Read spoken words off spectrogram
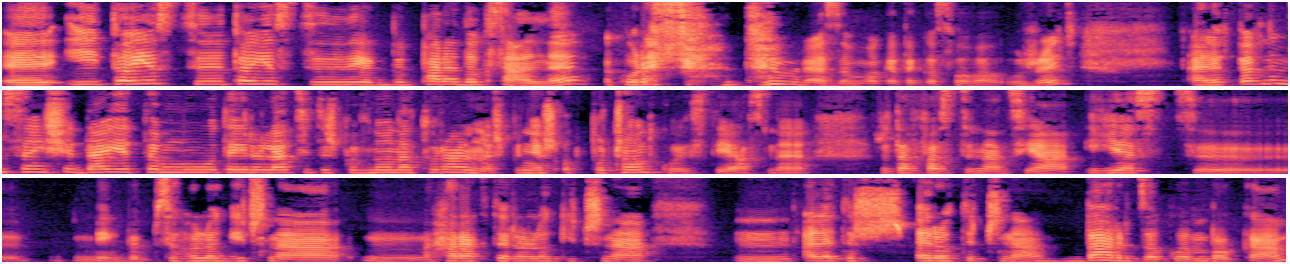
Yy, I to jest, to jest jakby paradoksalne, akurat tym razem mogę tego słowa użyć, ale w pewnym sensie daje temu, tej relacji też pewną naturalność, ponieważ od początku jest jasne, że ta fascynacja jest yy, jakby psychologiczna, yy, charakterologiczna, mm, ale też erotyczna, bardzo głęboka.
